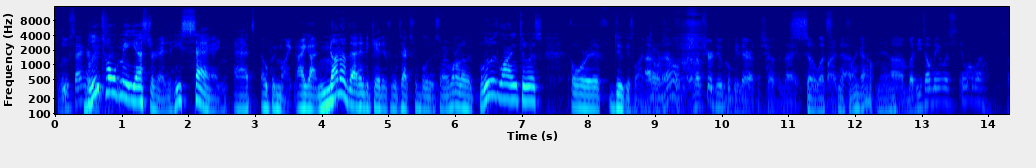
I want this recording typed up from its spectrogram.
Blue sang. or Blue told sang? me yesterday that he sang at open mic. I got none of that indicated from the text from Blue, so I want to know if Blue is lying to us or if Duke is lying. I don't us. know. I'm sure Duke will be there at the show tonight. So we'll let's find we'll out. find out, man. Um, but he told me it was it went well. So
